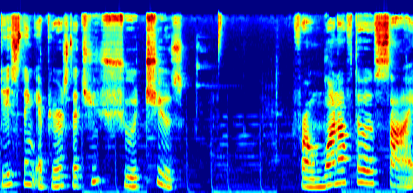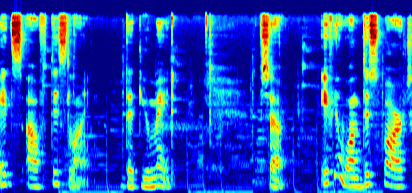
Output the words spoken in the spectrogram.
this thing appears that you should choose from one of the sides of this line that you made. So if you want this part,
